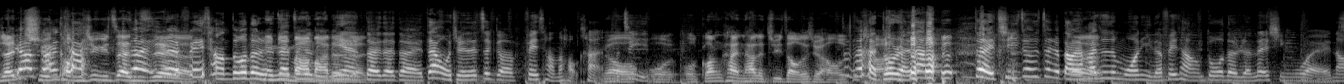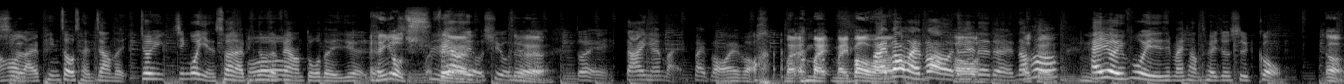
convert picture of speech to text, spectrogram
人群恐惧症，对，因为非常多的人在这个里面，对对对。但我觉得这个非常的好看。我自己，我我光看他的剧照，我就觉得好。就是很多人，那 对，其实就是这个导演，他就是模拟了非常多的人类行为，然后来拼凑成这样的，就经过演算来拼凑成非常多的一个很有趣，非常有趣。我觉得，对，大家应该买买爆买爆，买买买爆买爆买爆，对对对。然后还有一部也蛮想推，就是《Go》。嗯。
